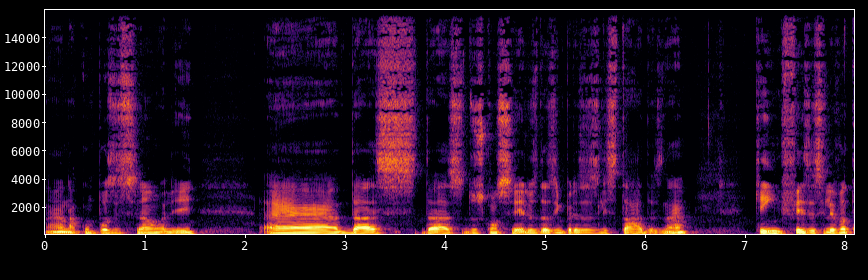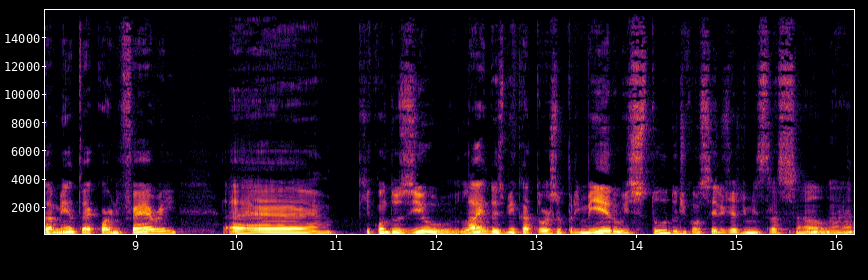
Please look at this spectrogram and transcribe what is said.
né, na composição ali é, das, das, dos conselhos das empresas listadas. Né? Quem fez esse levantamento é Corn Ferry, é, que conduziu lá em 2014 o primeiro estudo de conselho de administração, né?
